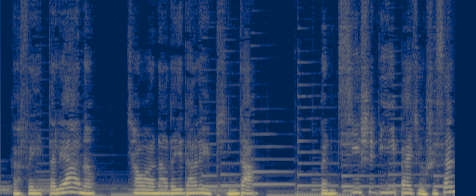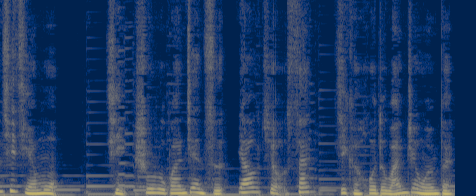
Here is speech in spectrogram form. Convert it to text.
“咖啡意大利诺”乔瓦纳的意大利语频道。本期是第一百九十三期节目，请输入关键词“幺九三”即可获得完整文本。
